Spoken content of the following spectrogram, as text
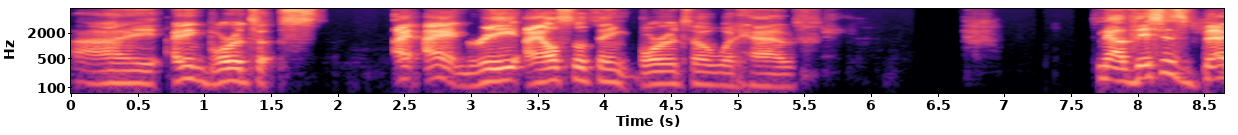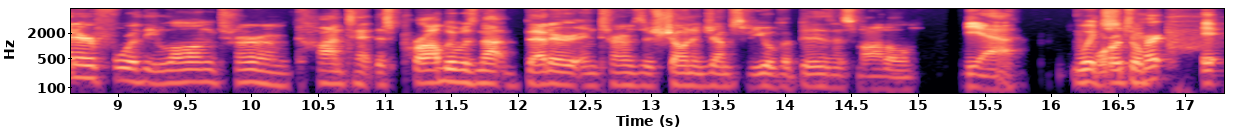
I I think Boruto. I I agree. I also think Boruto would have. Now this is better for the long term content. This probably was not better in terms of Shonen Jump's view of a business model. Yeah, which Boruto- hurt it.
